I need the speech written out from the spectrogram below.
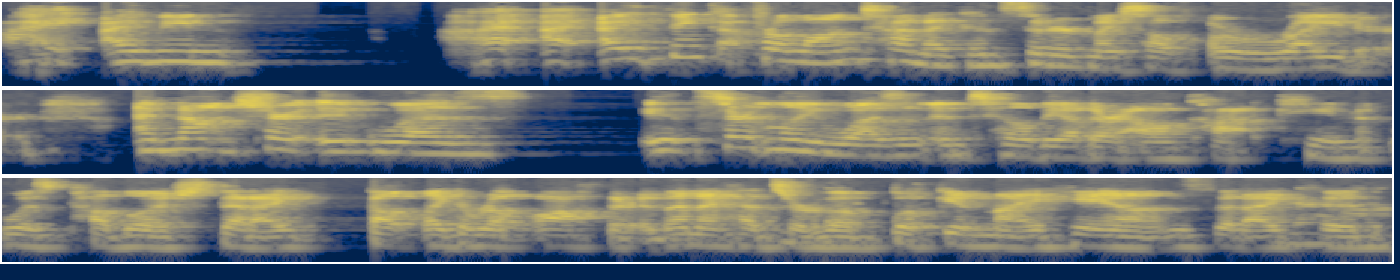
I, I mean, I, I think for a long time I considered myself a writer. I'm not sure it was. It certainly wasn't until the other Alcott came was published that I felt like a real author. Then I had sort of a book in my hands that I yeah. could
